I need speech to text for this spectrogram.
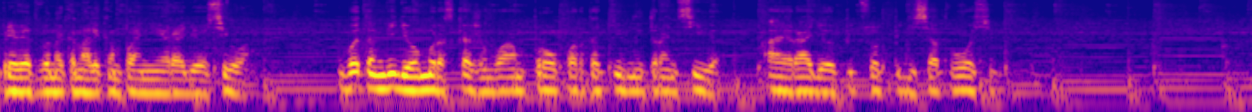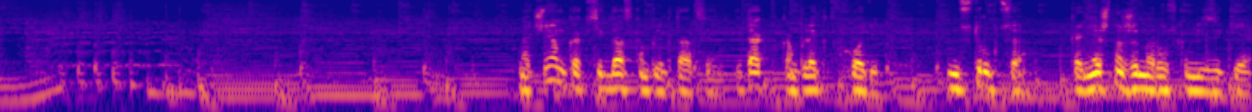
привет, вы на канале компании Радио Сила. В этом видео мы расскажем вам про портативный трансивер iRadio 558. Начнем, как всегда, с комплектации. Итак, в комплект входит инструкция, конечно же на русском языке,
